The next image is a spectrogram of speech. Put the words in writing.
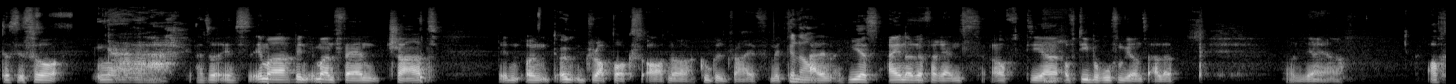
das ist so, ja, also ist immer, bin immer ein Fan, Chart in, und irgendein Dropbox-Ordner, Google Drive mit Genau. allen. Hier ist eine Referenz, auf die, auf die berufen wir uns alle. Und ja, ja. Auch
